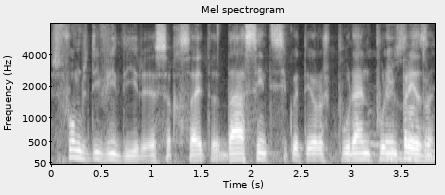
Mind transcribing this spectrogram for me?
se formos dividir essa receita, dá 150 euros por ano por empresa.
